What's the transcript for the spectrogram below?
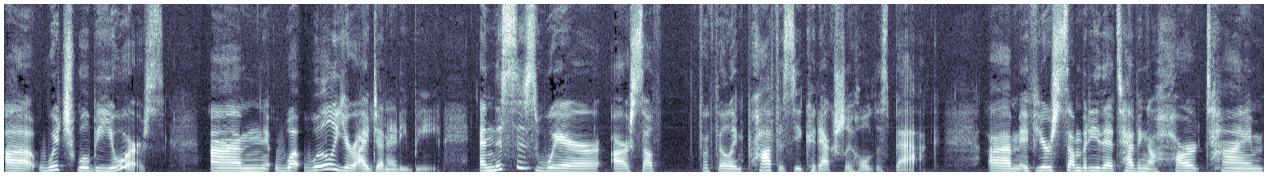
uh, which will be yours? Um, what will your identity be? And this is where our self fulfilling prophecy could actually hold us back. Um, if you're somebody that's having a hard time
